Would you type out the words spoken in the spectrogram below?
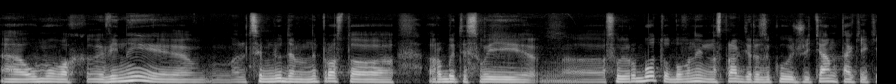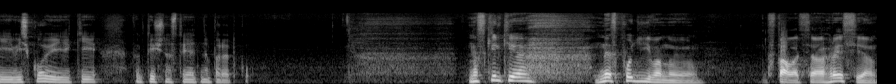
в умовах війни е, цим людям не просто робити свої, свою роботу, бо вони насправді ризикують життям, так як і військові, які фактично стоять напередку. Наскільки несподіваною стала ця агресія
